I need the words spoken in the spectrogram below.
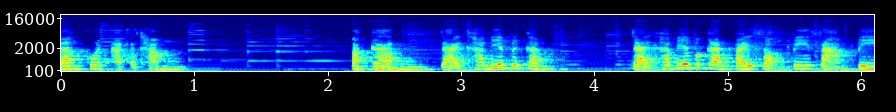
บางคนอาจจะทำประกันจ่ายค่าเบี้ยประกัน จ่ายค่าเบี้ยประกันไป 2 ปี 3 ปี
